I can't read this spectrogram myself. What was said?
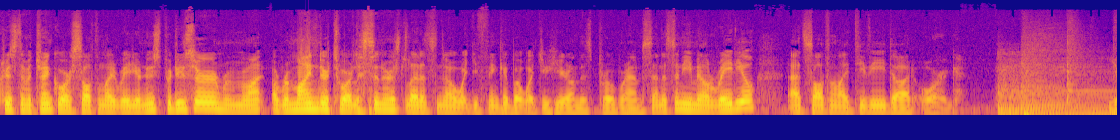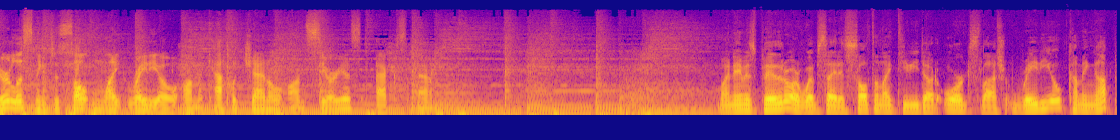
Chris Dmytrenko, our Salt and Light Radio news producer. Remi- a reminder to our listeners let us know what you think about what you hear on this program. Send us an email radio at saltandlighttv.org. You're listening to Salt and Light Radio on the Catholic Channel on Sirius XM. My name is Pedro. Our website is saltandlighttv.org slash radio. Coming up,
